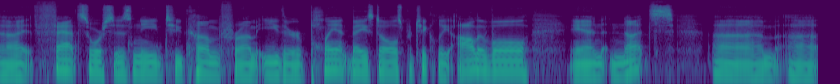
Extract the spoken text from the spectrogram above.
Uh, fat sources need to come from either plant based oils, particularly olive oil, and nuts um, uh,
